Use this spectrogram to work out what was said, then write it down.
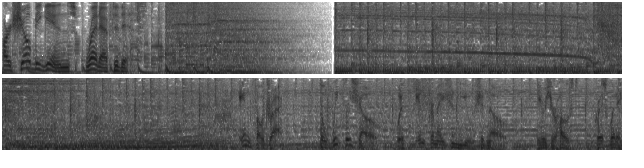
Our show begins right after this. InfoTrack, the weekly show with information you should know. Here's your host, Chris Whitting.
